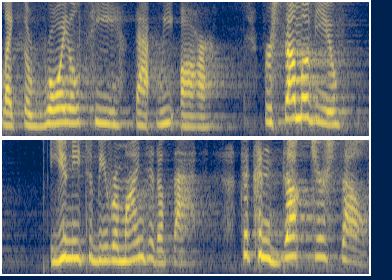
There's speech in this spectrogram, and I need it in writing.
like the royalty that we are. For some of you, you need to be reminded of that, to conduct yourself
